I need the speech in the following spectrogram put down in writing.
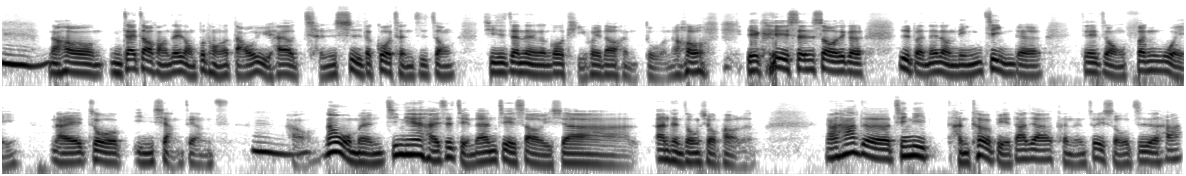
嗯，然后你在造访这种不同的岛屿还有城市的过程之中，其实真的能够体会到很多，然后 也可以深受这个日本那种宁静的这种氛围来做影响，这样子。嗯，好，那我们今天还是简单介绍一下安藤忠雄好了。然后他的经历很特别，大家可能最熟知的，他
